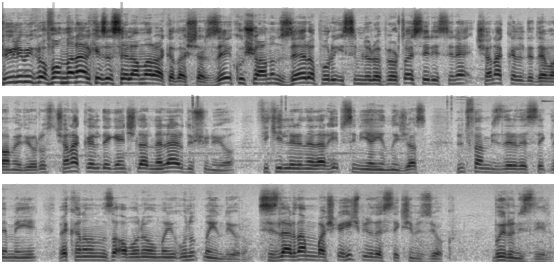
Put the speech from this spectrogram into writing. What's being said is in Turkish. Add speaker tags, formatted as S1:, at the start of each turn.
S1: Tüylü mikrofondan herkese selamlar arkadaşlar. Z kuşağının Z raporu isimli röportaj serisine Çanakkale'de devam ediyoruz. Çanakkale'de gençler neler düşünüyor, fikirleri neler hepsini yayınlayacağız. Lütfen bizleri desteklemeyi ve kanalımıza abone olmayı unutmayın diyorum. Sizlerden başka hiçbir destekçimiz yok. Buyurun izleyelim.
